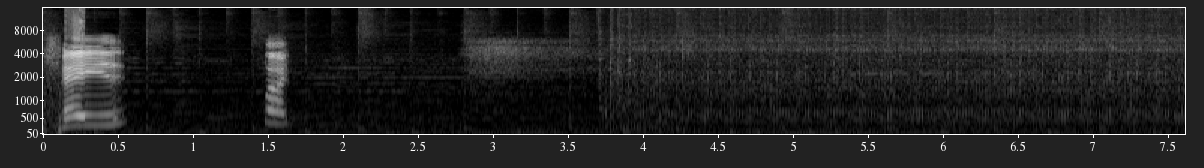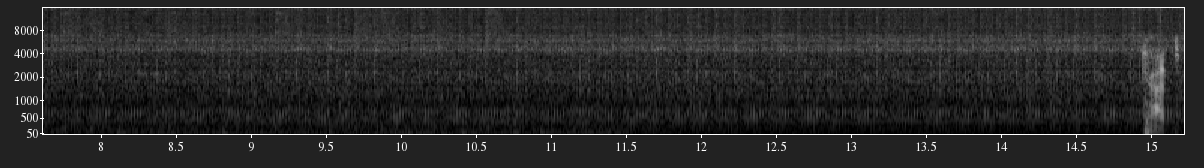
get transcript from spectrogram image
Fail! Nein! Cut.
